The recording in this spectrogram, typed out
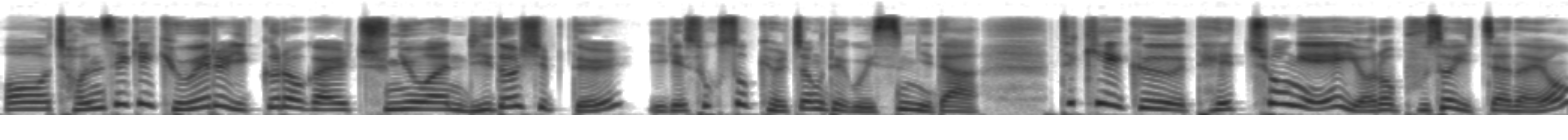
어, 전 세계 교회를 이끌어갈 중요한 리더십들, 이게 속속 결정되고 있습니다. 특히 그 대총회의 여러 부서 있잖아요.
